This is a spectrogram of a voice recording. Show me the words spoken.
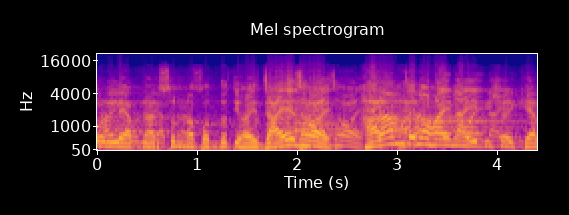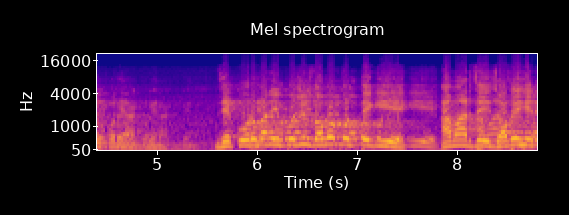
করলে আপনার শূন্য পদ্ধতি হয় জায়েজ হয় হারাম যেন হয় না এই বিষয়ে খেয়াল করে রাখবেন। যে কোরবানি পশু জব করতে গিয়ে আমার যে জবেহের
